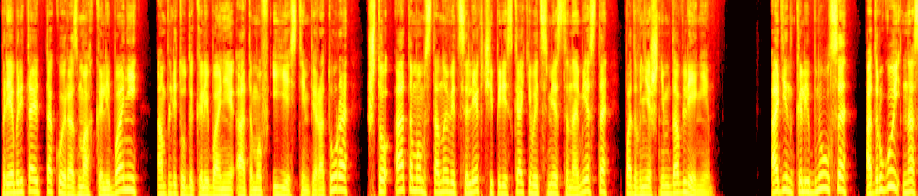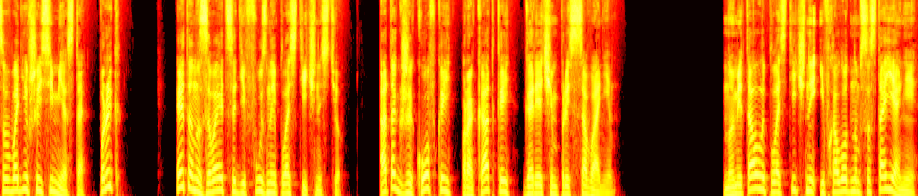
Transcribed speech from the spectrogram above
приобретают такой размах колебаний, амплитуда колебаний атомов и есть температура, что атомам становится легче перескакивать с места на место под внешним давлением. Один колебнулся, а другой на освободившееся место, прыг. Это называется диффузной пластичностью, а также ковкой, прокаткой, горячим прессованием. Но металлы пластичны и в холодном состоянии.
